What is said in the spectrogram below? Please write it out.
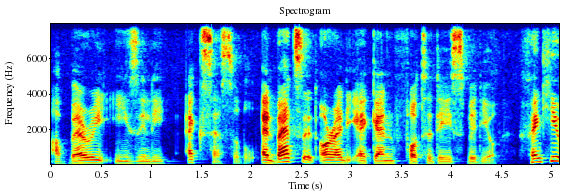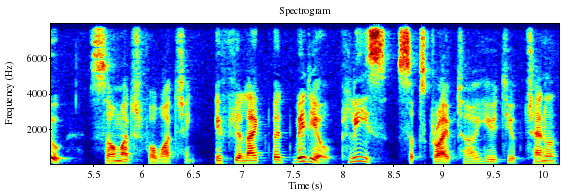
are very easily accessible. And that's it already again for today's video. Thank you so much for watching. If you liked that video, please subscribe to our YouTube channel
